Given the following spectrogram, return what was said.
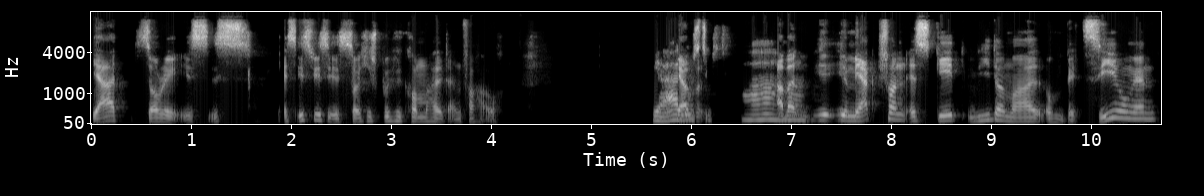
Ja, sorry, es ist, es ist wie es ist. Solche Sprüche kommen halt einfach auch. Ja, ja lustig. Aber ihr, ihr, merkt schon, es geht wieder mal um Beziehungen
